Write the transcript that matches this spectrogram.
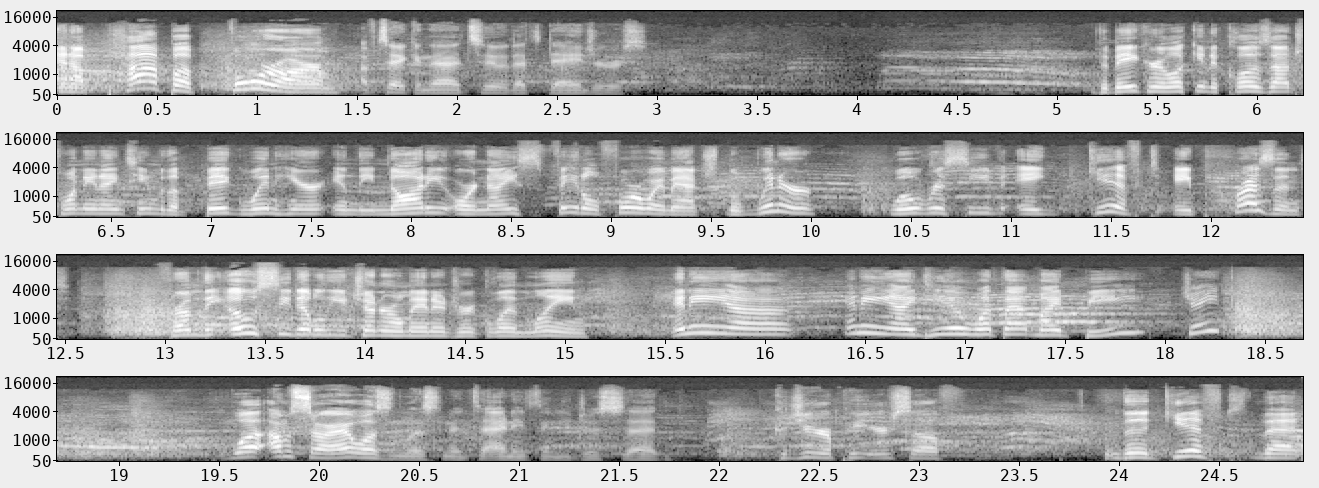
and a pop-up forearm. I've taken that too. That's dangerous. The Baker looking to close out 2019 with a big win here in the Naughty or Nice Fatal Four-Way match. The winner will receive a gift, a present from the OCW General Manager Glenn Lane. Any uh, any idea what that might be, Jake? Well, I'm sorry, I wasn't listening to anything you just said. Could you repeat yourself? The gift that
